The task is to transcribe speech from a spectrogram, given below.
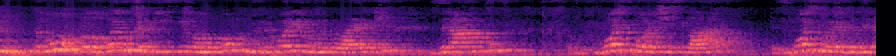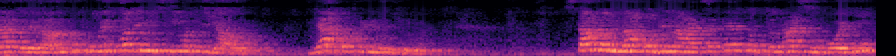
Тому головою комісії Ломаковим Григорієм Миколаївичем зранку 8 числа з 8 до 9 ранку були подані всі матеріали для оприлюднення. Станом на 11, тобто на сьогодні,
